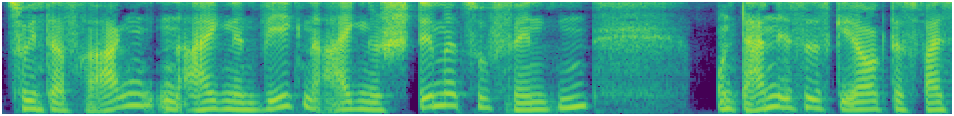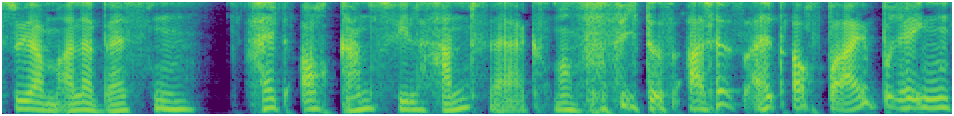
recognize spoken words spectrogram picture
zu hinterfragen, einen eigenen Weg, eine eigene Stimme zu finden. Und dann ist es, Georg, das weißt du ja am allerbesten, halt auch ganz viel Handwerk. Man muss sich das alles halt auch beibringen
